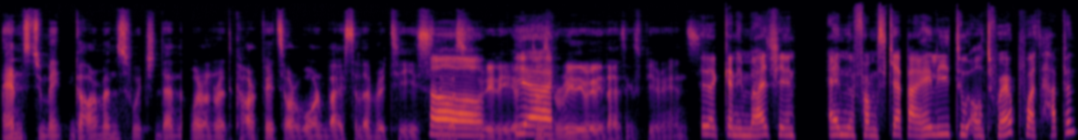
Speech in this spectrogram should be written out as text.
And to make garments which then were on red carpets or worn by celebrities. it Oh, was really it yeah. was really, really nice experience. I can imagine. And from Schiaparelli to Antwerp, what happened?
